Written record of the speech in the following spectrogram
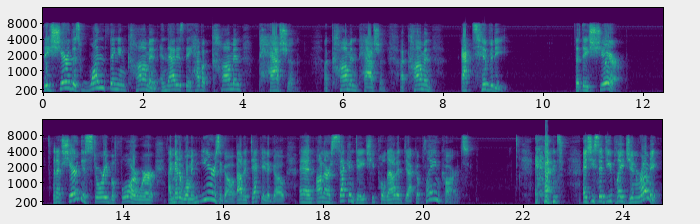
they share this one thing in common, and that is they have a common passion, a common passion, a common activity that they share. And I've shared this story before where I met a woman years ago, about a decade ago, and on our second date, she pulled out a deck of playing cards. And, and she said, Do you play gin rummy?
